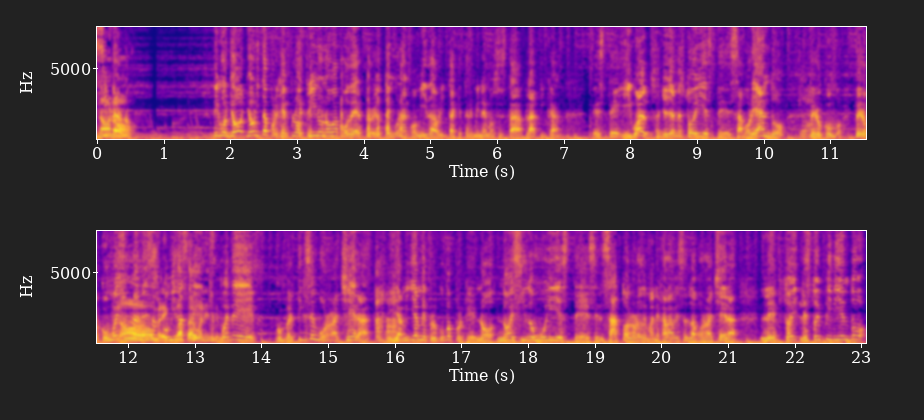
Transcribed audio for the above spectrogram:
no, sí, pero no. no. Digo, yo, yo ahorita, por ejemplo, Trino no va a poder, pero yo tengo una comida ahorita que terminemos esta plática. Este, igual, o sea, yo ya me estoy este, saboreando, Claro. pero como, pero como es No, una de esas hombre, comidas que, puede convertirse en borrachera, Ajá. y a mí ya me preocupa porque no, no he sido muy este, sensato a la hora de manejar a veces la borrachera, le estoy, le estoy pidiendo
